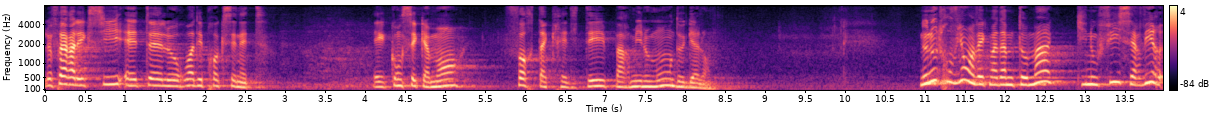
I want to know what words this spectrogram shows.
le frère Alexis était le roi des proxénètes et conséquemment fort accrédité parmi le monde galant. Nous nous trouvions avec Madame Thomas qui nous fit servir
